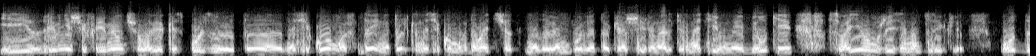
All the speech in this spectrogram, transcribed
и с древнейших времен человек использует э, насекомых, да и не только насекомых, давайте сейчас назовем более так расширенно альтернативные белки в своем жизненном цикле. Вот э,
